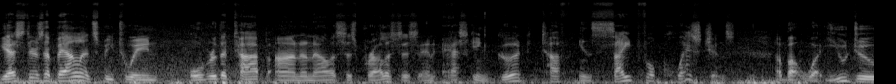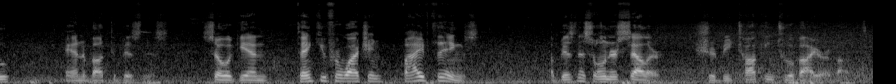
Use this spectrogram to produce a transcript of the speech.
Yes, there's a balance between over the top on analysis paralysis and asking good, tough, insightful questions about what you do and about the business. So again, thank you for watching. Five things a business owner seller should be talking to a buyer about.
